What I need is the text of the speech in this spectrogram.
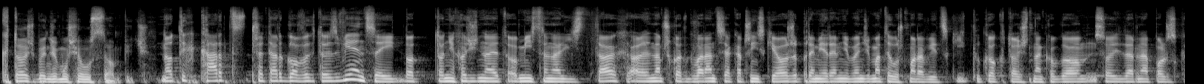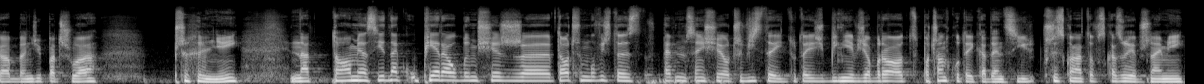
ktoś będzie musiał ustąpić. No tych kart przetargowych to jest więcej, bo to nie chodzi nawet o miejsca na listach, ale na przykład gwarancja Kaczyńskiego, że premierem nie będzie Mateusz Morawiecki, tylko ktoś, na kogo Solidarna Polska będzie patrzyła przychylniej. Natomiast jednak upierałbym się, że to, o czym mówisz, to jest w pewnym sensie oczywiste i tutaj Zbigniew Ziobro od początku tej kadencji wszystko na to wskazuje, przynajmniej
